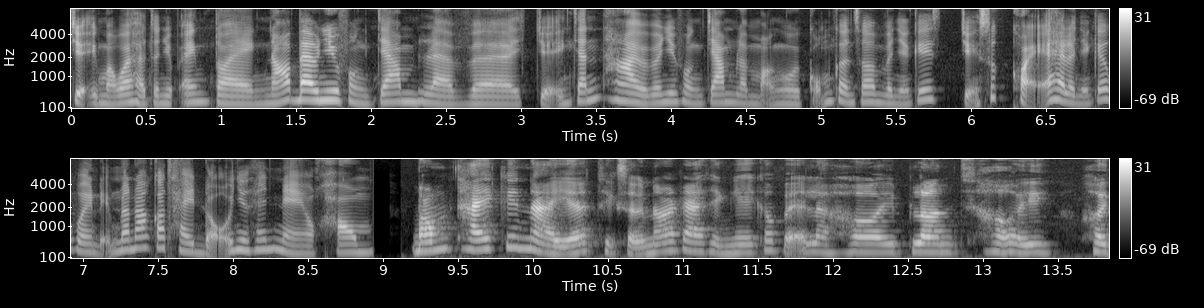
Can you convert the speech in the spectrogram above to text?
chuyện mà quan hệ tình dục an toàn nó bao nhiêu phần trăm là về chuyện tránh thai và bao nhiêu phần trăm là mọi người cũng concern về những cái chuyện sức khỏe hay là những cái quan điểm đó nó có thay đổi như thế nào không? Bóng thấy cái này á thiệt sự nói ra thì nghe có vẻ là hơi blunt hơi hơi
